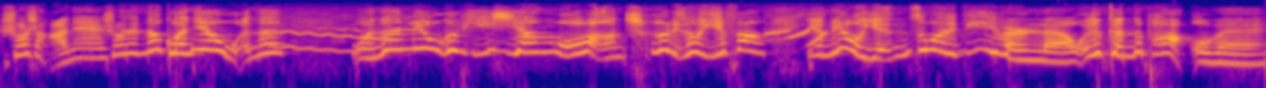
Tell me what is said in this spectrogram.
说啥呢？说的那关键我那我那六个皮箱，我往车里头一放，也没有人坐的地方了，我就跟他跑呗。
